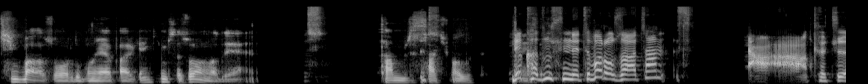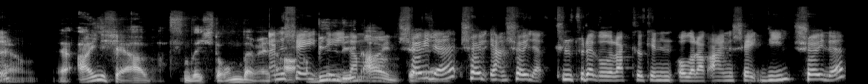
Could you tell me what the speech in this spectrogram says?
Kim bana sordu bunu yaparken? Kimse sormadı yani. Tam bir saçmalık. ve Neyse. kadın sünneti var o zaten Aa, kötü. Ya, ya aynı şey abi aslında işte onu demeye. Yani A- şey bildiğin değil ama aynı şey. şöyle yani. şöyle yani şöyle kültürel olarak kökenin olarak aynı şey değil. Şöyle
